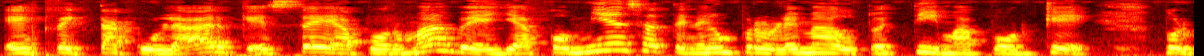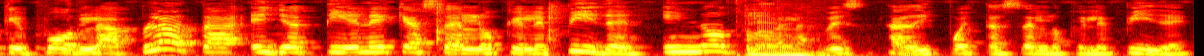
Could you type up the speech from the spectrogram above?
espectacular que sea, por más bella, comienza a tener un problema de autoestima. ¿Por qué? Porque por la plata ella tiene que hacer lo que le piden y no todas las veces está dispuesta a hacer lo que le piden,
